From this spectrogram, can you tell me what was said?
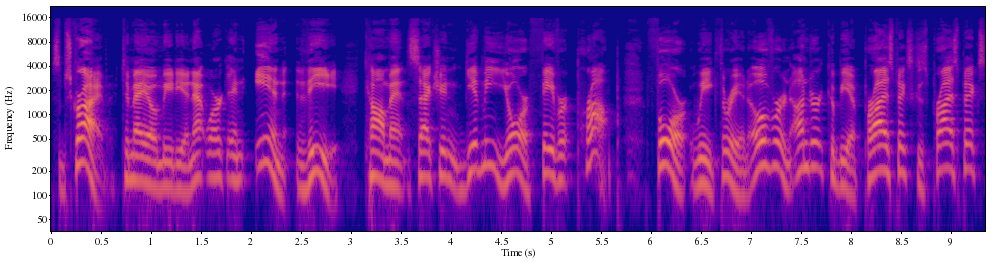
subscribe to Mayo Media Network, and in the comment section, give me your favorite prop for week three. And over and under could be a prize picks because prize picks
